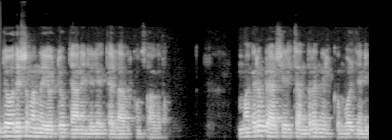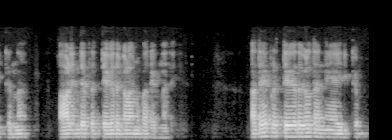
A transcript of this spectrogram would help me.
ജ്യോതിഷം എന്ന യൂട്യൂബ് ചാനലിലേക്ക് എല്ലാവർക്കും സ്വാഗതം. മകരം രാശിയിൽ ചന്ദ്രൻ നിൽക്കുമ്പോൾ ജനിക്കുന്ന ആളിന്റെ പ്രത്യേകതകളാണ് പറയുന്നത്. അതേ പ്രത്യേകതകൾ തന്നെയായിരിക്കും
